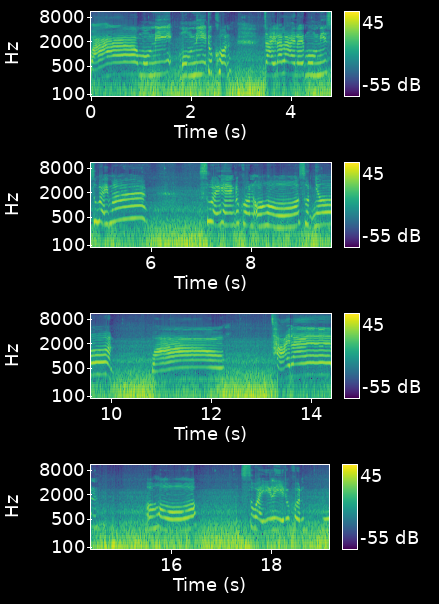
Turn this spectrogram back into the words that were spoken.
ว้าวมุมนี้ มุมนี้ทุกคน ใจละลายเลยมุมนี้สวยมาก สวยแหงทุกคนโอ้โห สุดยอด ว้าวไทยแลนด์โอ้โห สวยอีหลีทุกคนโอ้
